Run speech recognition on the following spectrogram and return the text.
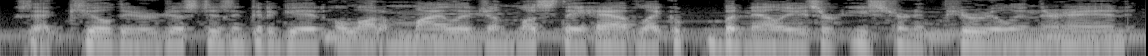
Because that Killdeer just isn't going to get a lot of mileage unless they have like a Bonelli's or Eastern Imperial in their hand.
